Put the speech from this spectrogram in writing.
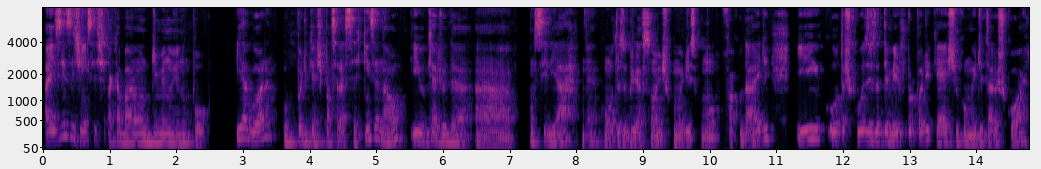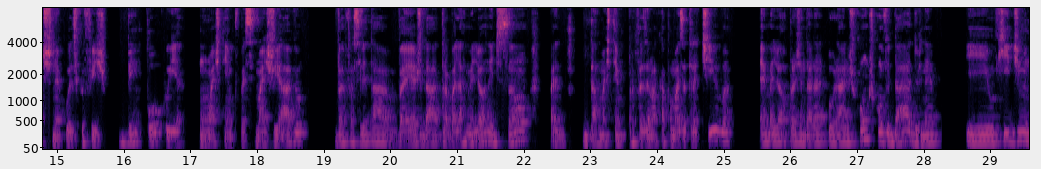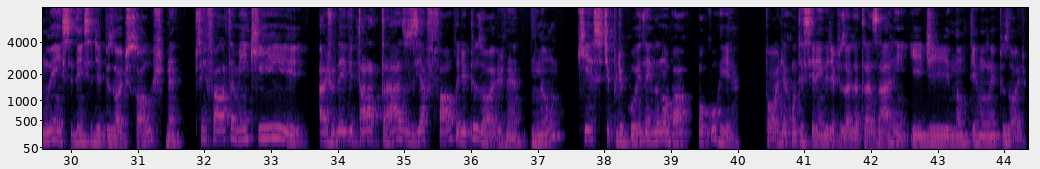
as exigências acabaram diminuindo um pouco. E agora o podcast passará a ser quinzenal e o que ajuda a conciliar né, com outras obrigações, como eu disse, como faculdade, e outras coisas até mesmo para o podcast, como editar os cortes, né, coisas que eu fiz bem pouco e com mais tempo vai ser mais viável. Vai facilitar, vai ajudar a trabalhar melhor na edição, vai dar mais tempo para fazer uma capa mais atrativa. É melhor para agendar horários com os convidados, né? e o que diminui a incidência de episódios solos, né? Sem falar também que ajuda a evitar atrasos e a falta de episódios, né? Não que esse tipo de coisa ainda não vá ocorrer. Pode acontecer ainda de episódios atrasarem e de não termos um episódio.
